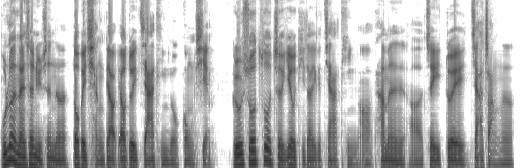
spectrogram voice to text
不论男生女生呢，都被强调要对家庭有贡献。比如说，作者也有提到一个家庭啊，他们啊这一对家长呢。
